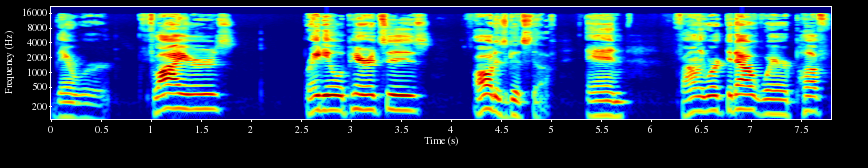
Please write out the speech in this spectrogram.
there were flyers, radio appearances, all this good stuff. And finally worked it out where Puff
